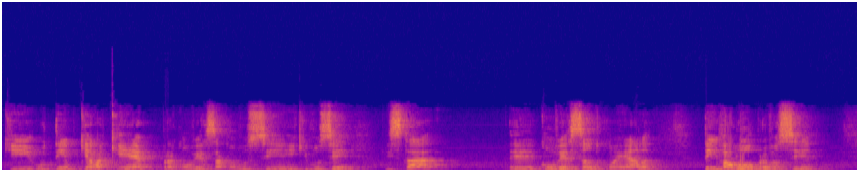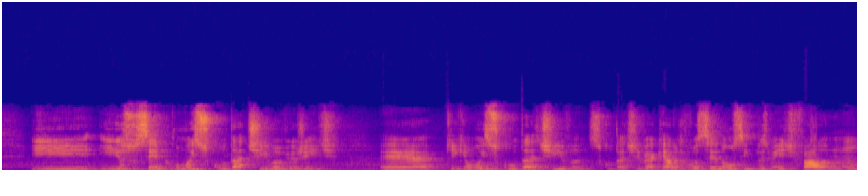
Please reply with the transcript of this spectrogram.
que o tempo que ela quer para conversar com você e que você está é, conversando com ela tem valor para você. E, e, isso sempre com uma escuta ativa, viu, gente? É, o que, é uma escuta ativa? Escuta ativa é aquela que você não simplesmente fala, hum,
